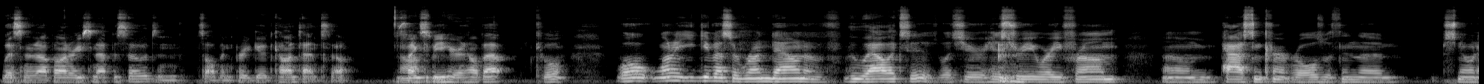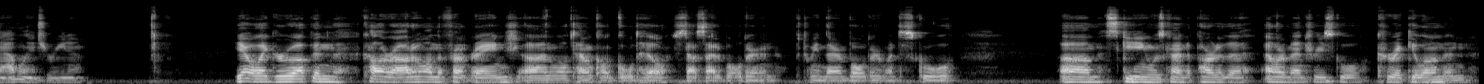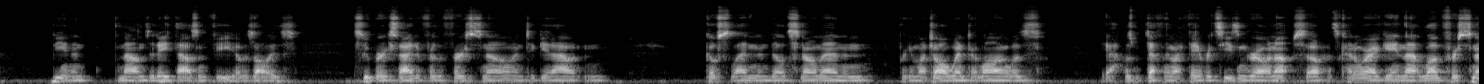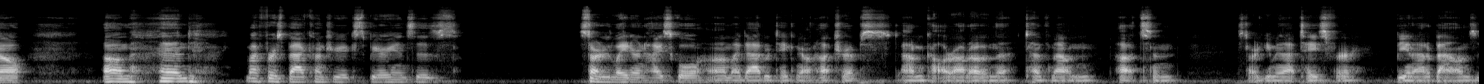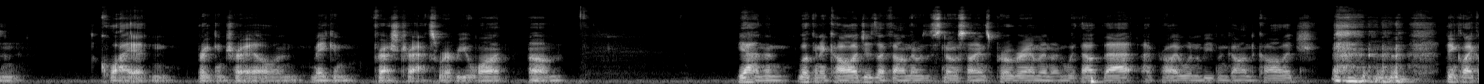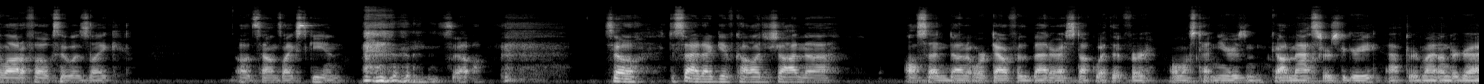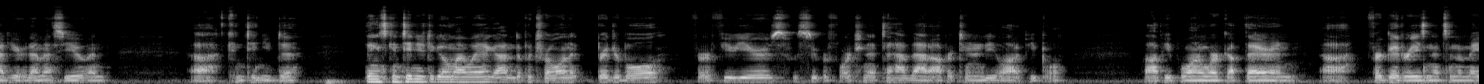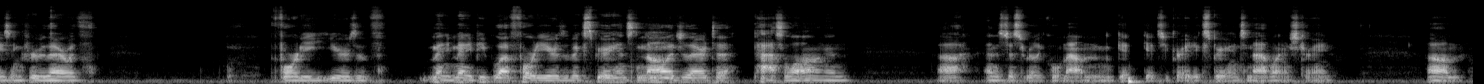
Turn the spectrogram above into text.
listening up on recent episodes, and it's all been pretty good content. So it's nice to be here and help out. Cool. Well, why don't you give us a rundown of who Alex is? What's your history? Where are you from? Um, past and current roles within the snow and avalanche arena. Yeah, well, I grew up in Colorado on the Front Range uh, in a little town called Gold Hill, just outside of Boulder, and between there and Boulder, went to school. Um, skiing was kind of part of the elementary school curriculum, and being in the mountains at 8,000 feet, I was always super excited for the first snow and to get out and go sledding and build snowmen, and pretty much all winter long was, yeah, was definitely my favorite season growing up. So that's kind of where I gained that love for snow. Um, and my first backcountry experiences started later in high school. Uh, my dad would take me on hut trips out in Colorado in the 10th Mountain huts and started giving me that taste for being out of bounds and quiet and breaking trail and making fresh tracks wherever you want. Um, yeah, and then looking at colleges, I found there was a snow science program, and without that, I probably wouldn't have even gone to college. I think, like a lot of folks, it was like, oh, it sounds like skiing. so, so decided I'd give college a shot, and uh, all said and done, it worked out for the better. I stuck with it for almost ten years and got a master's degree after my undergrad here at MSU, and uh, continued to things continued to go my way. I got into patrolling at Bridger Bowl for a few years. Was super fortunate to have that opportunity. A lot of people, a lot of people want to work up there, and uh, for good reason. It's an amazing crew there with 40 years of many many people have 40 years of experience and knowledge there to pass along and uh, and it's just a really cool mountain get, gets you great experience in avalanche terrain. Um,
